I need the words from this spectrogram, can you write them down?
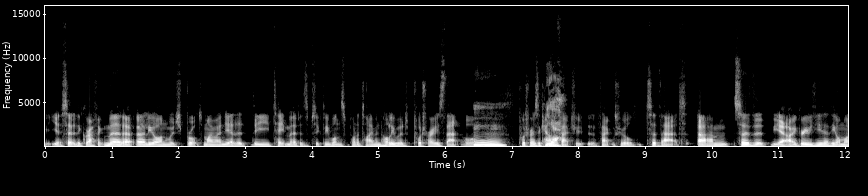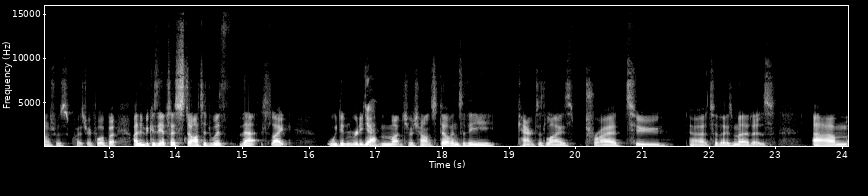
yeah, so the graphic murder early on, which brought to my mind, yeah, that the Tate murders, particularly Once Upon a Time in Hollywood, portrays that or portrays a counterfactual factual to that. Um, so the yeah, I agree with you that the homage was quite straightforward, but I think because the episode started with that, like we didn't really get Yeah. much of a chance to delve into the characters' lives prior to uh, to those murders, um,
